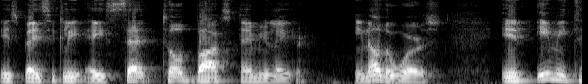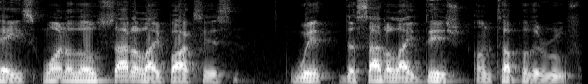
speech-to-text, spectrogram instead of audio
it's basically a set-top box emulator. In other words, it imitates one of those satellite boxes with the satellite dish on top of the roof.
